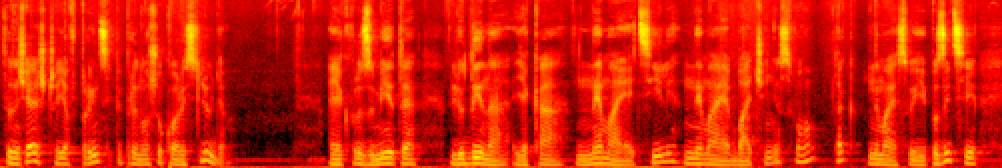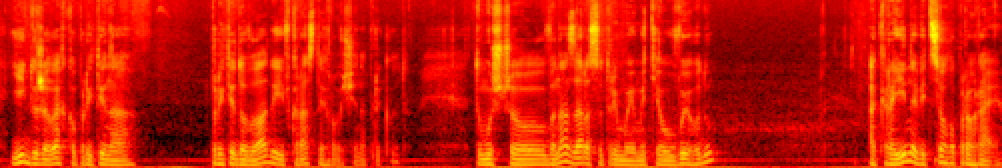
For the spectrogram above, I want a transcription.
Це означає, що я, в принципі, приношу користь людям. А як ви розумієте, людина, яка не має цілі, не має бачення свого, так? не має своєї позиції, їй дуже легко прийти, на, прийти до влади і вкрасти гроші, наприклад. Тому що вона зараз отримує миттєву вигоду, а країна від цього програє.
